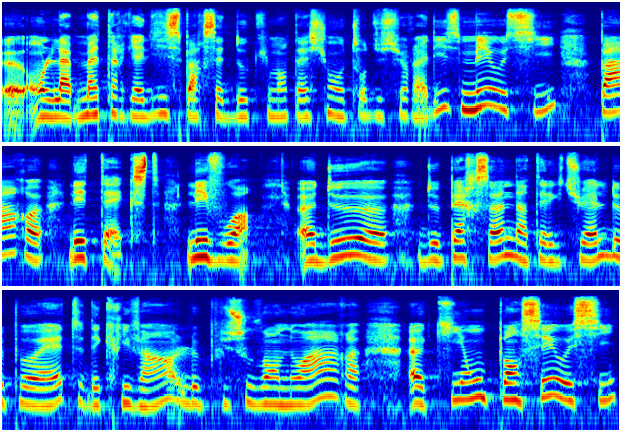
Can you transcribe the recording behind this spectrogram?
on l'a matérialise par cette documentation autour du surréalisme, mais aussi par euh, les textes, les voix euh, de, euh, de personnes, d'intellectuels, de poètes, d'écrivains, le plus souvent noirs, qui ont pensé aussi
